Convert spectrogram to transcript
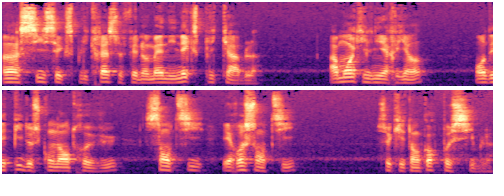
Ainsi s'expliquerait ce phénomène inexplicable, à moins qu'il n'y ait rien, en dépit de ce qu'on a entrevu, senti et ressenti, ce qui est encore possible.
